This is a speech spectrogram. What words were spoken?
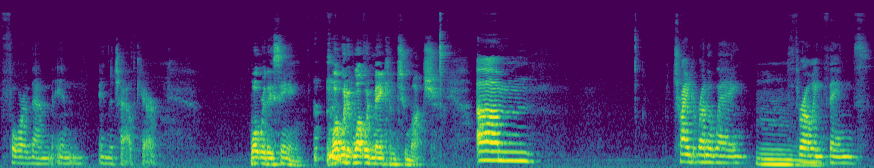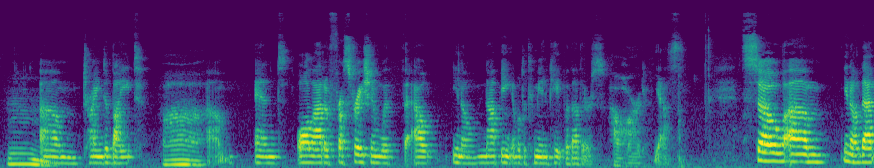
for them in in the childcare. What were they seeing? What would what would make him too much? Um, trying to run away, Mm. throwing things, Mm. um, trying to bite, Ah. um, and all out of frustration without you know not being able to communicate with others. How hard. Yes. So um, you know that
